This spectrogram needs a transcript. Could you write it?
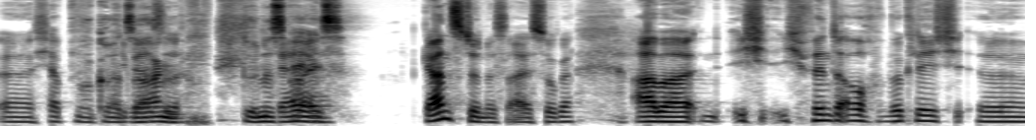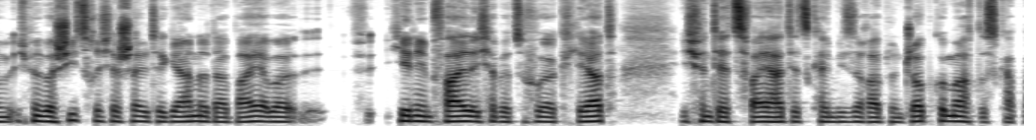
Äh, ich habe gerade sagen, dünnes ja, Eis. Ja, ganz dünnes Eis sogar. Aber ich, ich finde auch wirklich, äh, ich bin bei Schiedsrichterschelte gerne dabei, aber hier in dem Fall, ich habe ja zuvor erklärt, ich finde, der Zweier hat jetzt keinen miserablen Job gemacht. Es gab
